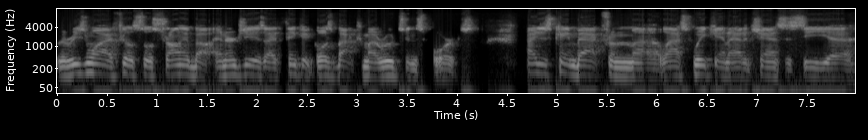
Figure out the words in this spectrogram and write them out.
the reason why I feel so strongly about energy is I think it goes back to my roots in sports. I just came back from uh, last weekend. I had a chance to see uh,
